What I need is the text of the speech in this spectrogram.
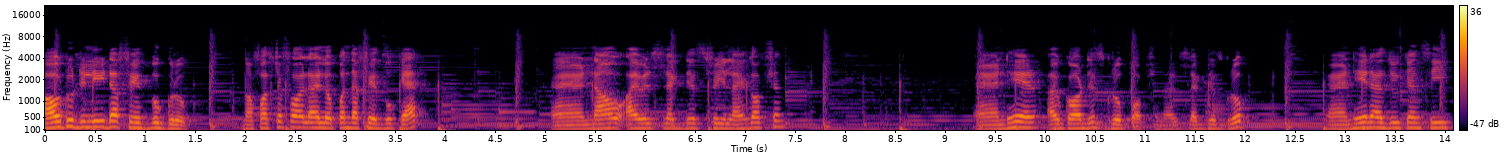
how to delete a Facebook group. Now first of all I'll open the Facebook app. And now I will select this three lines option. And here I've got this group option. I'll select this group. And here as you can see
